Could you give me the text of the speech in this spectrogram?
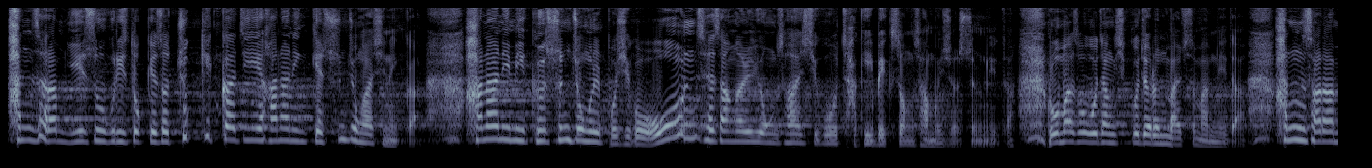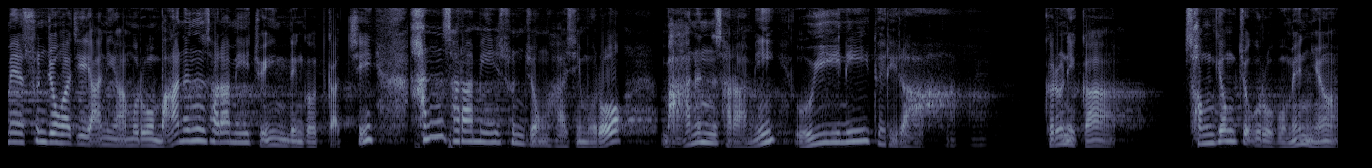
한 사람 예수 그리스도께서 죽기까지 하나님께 순종하시니까 하나님이 그 순종을 보시고 온 세상을 용서하시고 자기 백성 삼으셨습니다. 로마서 5장 19절은 말씀합니다. 한 사람의 순종하지 아니함으로 많은 사람이 죄인 된 것 같이 한 사람이 순종하심으로 많은 사람이 의인이 되리라. 그러니까 성경적으로 보면요.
